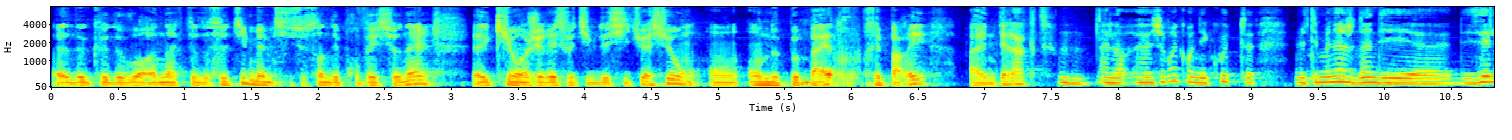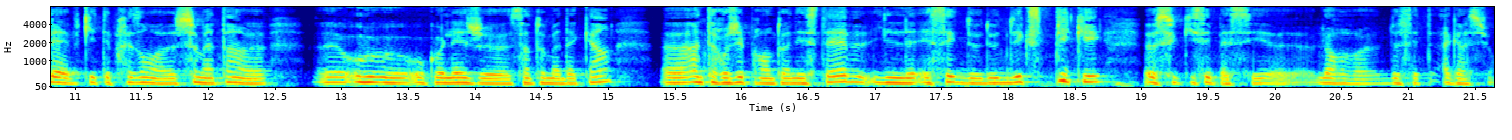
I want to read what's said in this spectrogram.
euh, de, que de voir un acte de ce type, même si ce sont des professionnels euh, qui ont à gérer ce type de situation. On, ne peut pas être préparé à un tel acte. Mhm. Alors, euh, j'aimerais qu'on écoute le témoignage d'un des, élèves qui était présent ce matin au, collège Saint-Thomas d'Aquin. interrogé par Antoine Estève, il essaie d'expliquer de, ce qui s'est passé lors de cette agression.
